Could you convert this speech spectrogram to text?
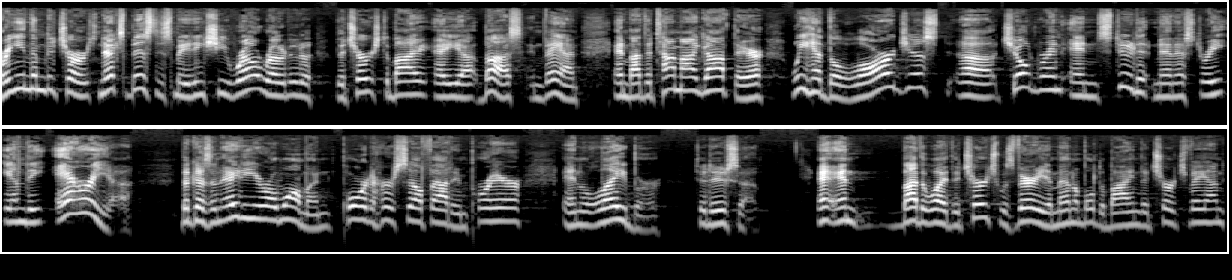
bringing them to church. Next business meeting, she railroaded the church to buy a uh, bus and van. And by the time I got there, we had the largest uh, children and student ministry in the area because an 80 year old woman poured herself out in prayer and labor to do so. And, and by the way, the church was very amenable to buying the church van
